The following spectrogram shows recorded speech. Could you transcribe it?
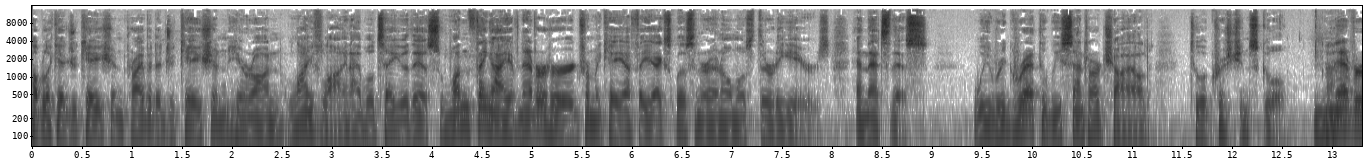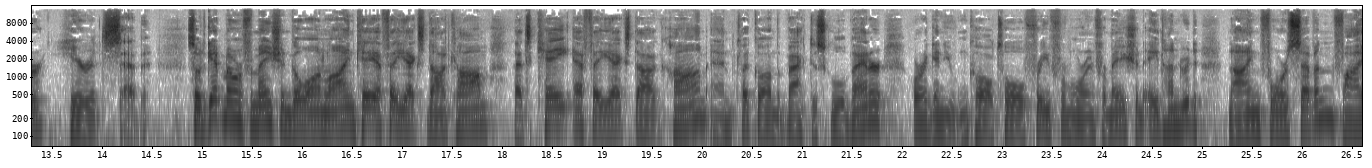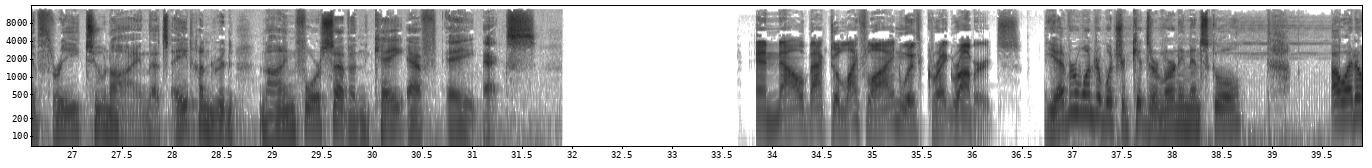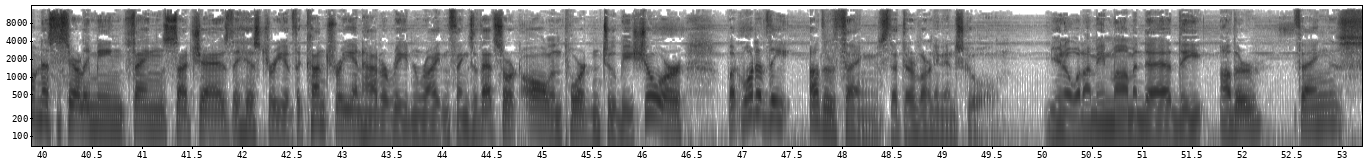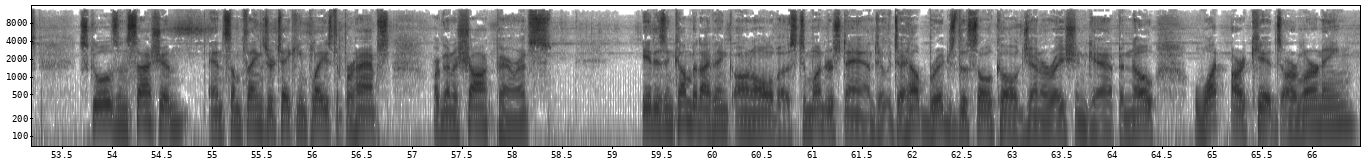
public education, private education here on Lifeline, I will tell you this. One thing I have never heard from a KFAX listener in almost 30 years, and that's this. We regret that we sent our child to a Christian school. Never hear it said. So to get more information, go online, kfax.com. That's kfax.com and click on the Back to School banner. Or again, you can call toll free for more information, 800 947 5329. That's 800 947 KFAX. And now back to Lifeline with Craig Roberts. You ever wonder what your kids are learning in school? Oh, I don't necessarily mean things such as the history of the country and how to read and write and things of that sort, all important to be sure, but what of the other things that they're learning in school? You know what I mean, Mom and Dad? The other things? School's in session, and some things are taking place that perhaps are going to shock parents. It is incumbent, I think, on all of us to understand, to, to help bridge the so called generation gap and know what our kids are learning,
